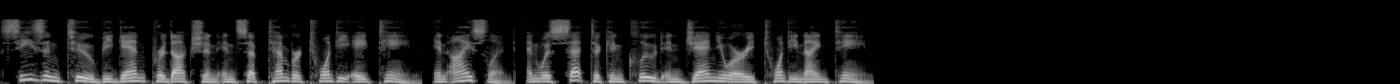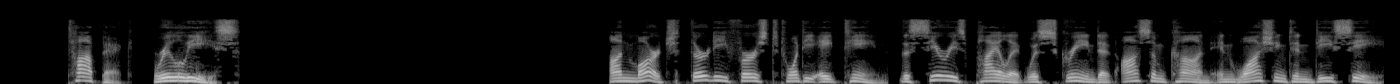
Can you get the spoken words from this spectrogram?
Season 2 began production in September 2018, in Iceland, and was set to conclude in January 2019. Release On March 31, 2018, the series pilot was screened at Awesome Con in Washington, D.C.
